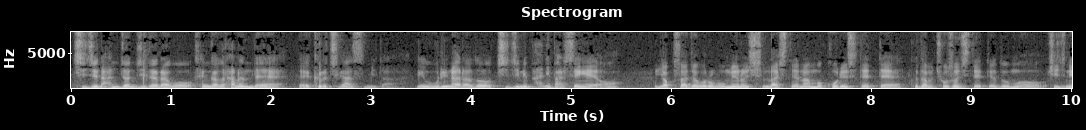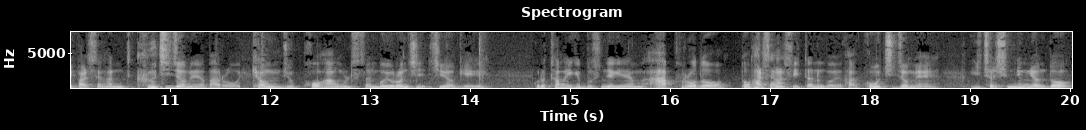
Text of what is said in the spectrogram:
지진 안전지대라고 생각을 하는데 예, 그렇지가 않습니다. 우리나라도 지진이 많이 발생해요. 역사적으로 보면은 신라 시대나 뭐 고려 시대 때, 그다음에 조선 시대 때도 뭐 지진이 발생한 그 지점이에요, 바로 경주, 포항, 울산 뭐 이런 지, 지역이. 그렇다면 이게 무슨 얘기냐면 앞으로도 또 발생할 수 있다는 거예요. 그 지점에. 2016년도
